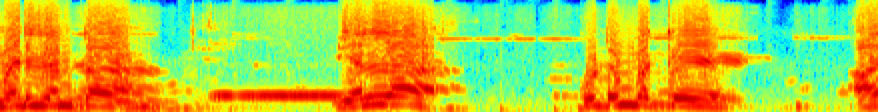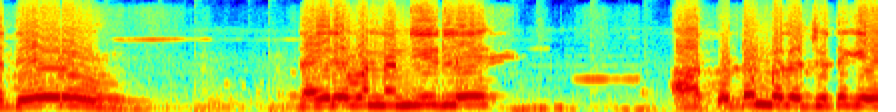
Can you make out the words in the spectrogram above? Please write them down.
ಮಡಿದಂತ ಎಲ್ಲ ಕುಟುಂಬಕ್ಕೆ ಆ ದೇವರು ಧೈರ್ಯವನ್ನ ನೀಡಲಿ. ಆ ಕುಟುಂಬದ ಜೊತೆಗೆ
